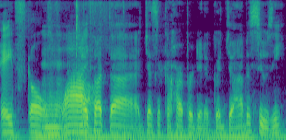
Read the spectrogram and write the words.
Eight skulls. Wow. I thought uh, Jessica Harper did a good job as Susie.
